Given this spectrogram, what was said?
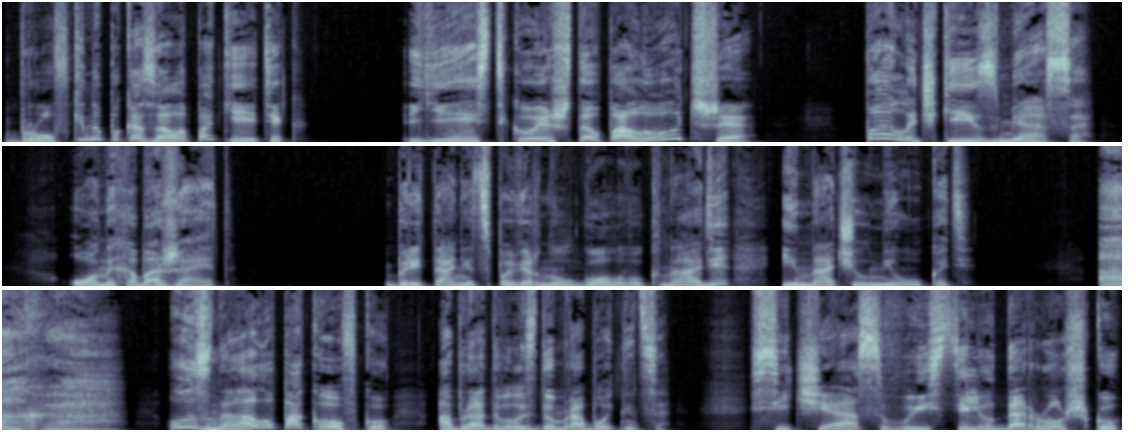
Бровкина показала пакетик. «Есть кое-что получше. Палочки из мяса. Он их обожает». Британец повернул голову к Наде и начал мяукать. «Ага, узнал упаковку», — обрадовалась домработница. «Сейчас выстелю дорожку».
